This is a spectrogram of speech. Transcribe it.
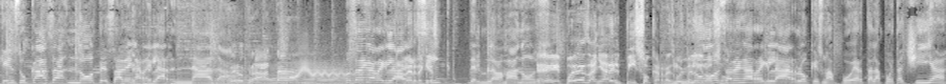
que en su casa no te saben arreglar nada. Pero trata. No saben arreglar A ver, el ¿de qué es- del lavamanos. Eh, puedes dañar el piso, Carla. Es muy peligroso. No saben arreglar lo que es una puerta. La puerta chilla.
